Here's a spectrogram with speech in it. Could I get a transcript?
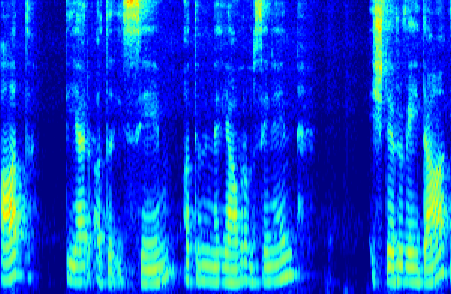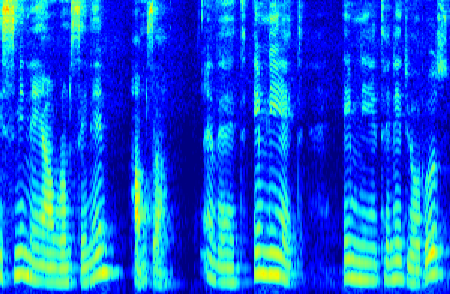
Ad Diğer adı isim. Adın ne yavrum senin? İşte Rüveyda. İsmin ne yavrum senin? Hamza. Evet. Emniyet. Emniyete ne diyoruz?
